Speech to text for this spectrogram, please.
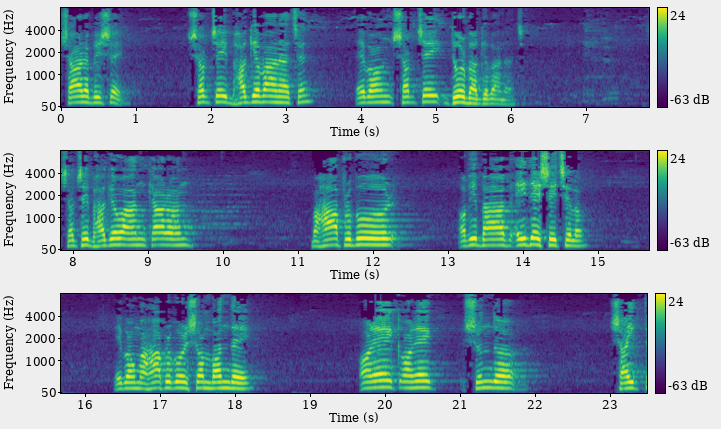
সারা বিশ্বে সবচেয়ে ভাগ্যবান আছেন এবং সবচেয়ে দুর্ভাগ্যবান আছে সবচেয়ে ভাগ্যবান কারণ মহাপ্রভুর অভিভাব এই দেশে ছিল এবং মহাপ্রভুর সম্বন্ধে অনেক অনেক সুন্দর সাহিত্য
